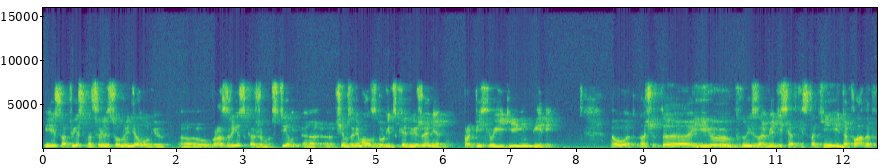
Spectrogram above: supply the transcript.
и, соответственно, цивилизационную идеологию э, в разрез, скажем, с тем, чем занималось Дугинское движение, пропихивая идеи империи. Вот, значит, и, ну, не знаю, у меня десятки статей и докладов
